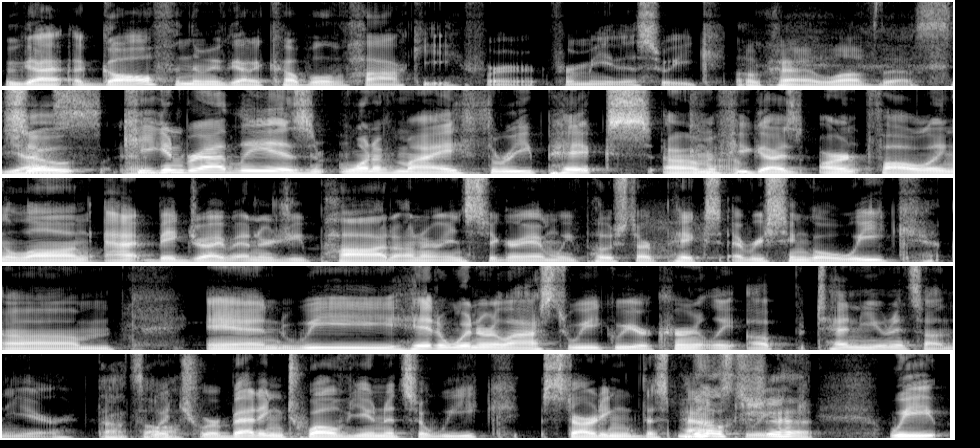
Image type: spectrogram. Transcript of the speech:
we've got a golf, and then we've got a couple of hockey for for me this week. Okay, I love this. Yes, so and- Keegan Bradley is one of my three picks. Um, If you guys aren't following along at Big Drive Energy Pod on our Instagram, we post our picks every single week. Um, and we hit a winner last week. We are currently up ten units on the year. That's which we're betting twelve units a week starting this No past week. shit. We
